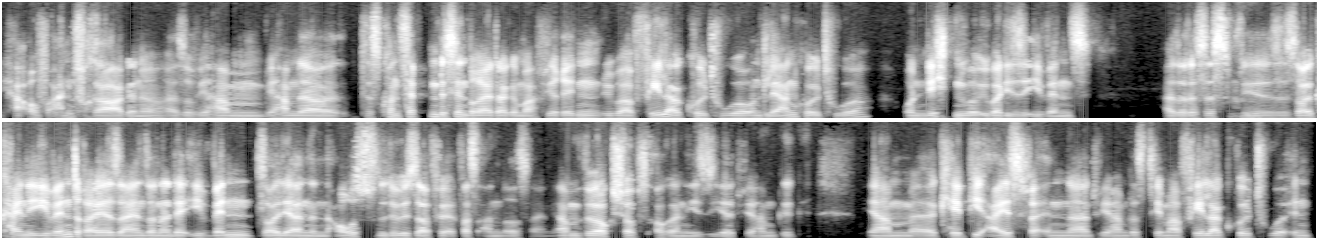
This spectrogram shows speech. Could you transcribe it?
ja, auf Anfrage. Ne? Also wir haben, wir haben da das Konzept ein bisschen breiter gemacht. Wir reden über Fehlerkultur und Lernkultur und nicht nur über diese Events. Also das ist, mhm. es soll keine Eventreihe sein, sondern der Event soll ja ein Auslöser für etwas anderes sein. Wir haben Workshops organisiert, wir haben wir haben äh, KPIs verändert, wir haben das Thema Fehlerkultur in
